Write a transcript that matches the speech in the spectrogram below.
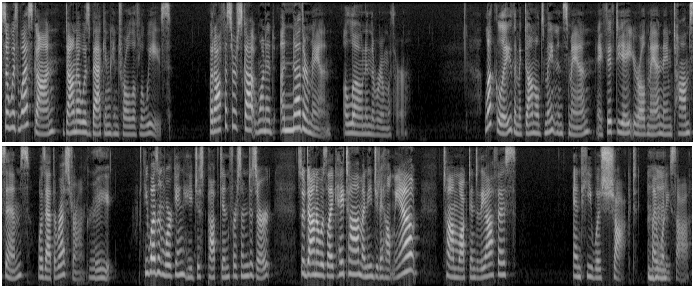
So, with Wes gone, Donna was back in control of Louise. But Officer Scott wanted another man alone in the room with her. Luckily, the McDonald's maintenance man, a 58 year old man named Tom Sims, was at the restaurant. Great. He wasn't working, he just popped in for some dessert. So Donna was like, Hey, Tom, I need you to help me out. Tom walked into the office and he was shocked by what mm-hmm. he saw.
